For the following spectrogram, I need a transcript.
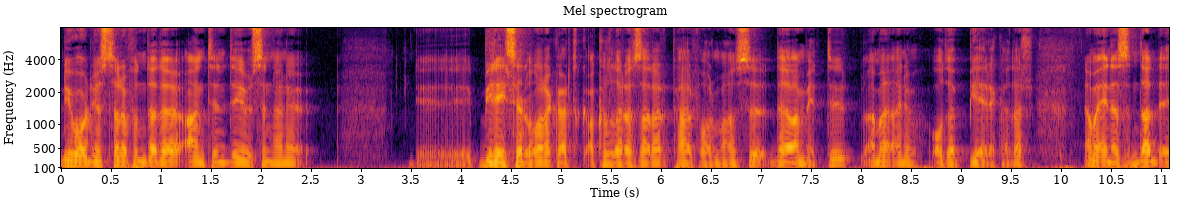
New Orleans tarafında da Anthony Davis'in hani e, bireysel olarak artık akıllara zarar performansı devam etti. Ama hani o da bir yere kadar. Ama en azından e,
